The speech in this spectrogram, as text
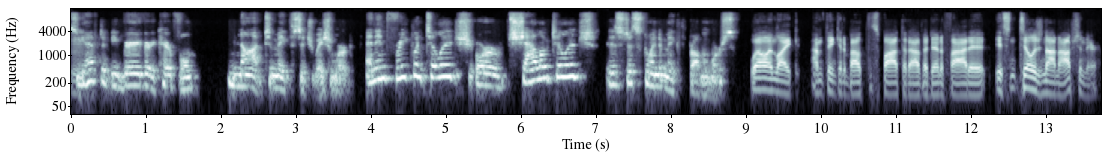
So mm. you have to be very, very careful not to make the situation work. And infrequent tillage or shallow tillage is just going to make the problem worse. Well, and like I'm thinking about the spot that I've identified it. It's tillage is not an option there.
